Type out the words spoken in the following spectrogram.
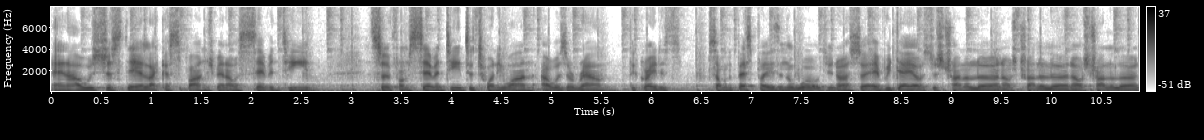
and I was just there like a sponge, man. I was 17, so from 17 to 21, I was around the greatest some of the best players in the world, you know. So every day I was just trying to learn. I was trying to learn. I was trying to learn,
